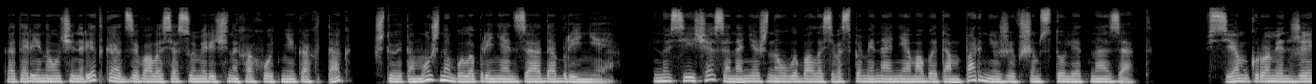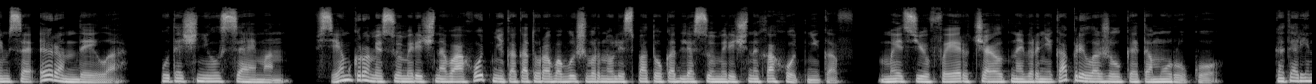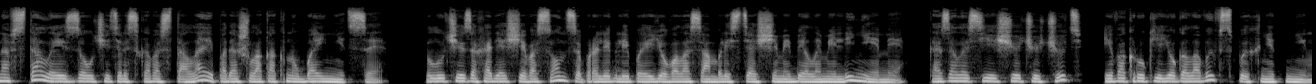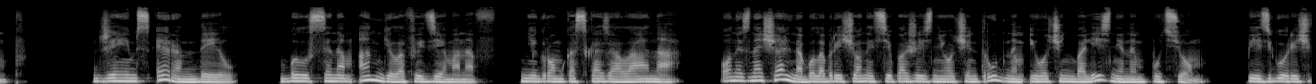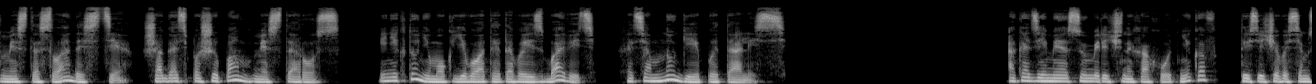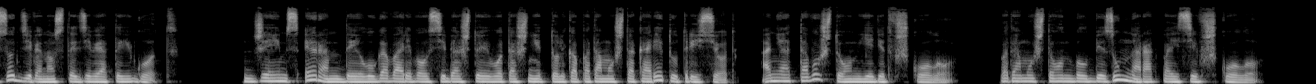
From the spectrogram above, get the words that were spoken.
Катарина очень редко отзывалась о сумеречных охотниках так, что это можно было принять за одобрение. Но сейчас она нежно улыбалась воспоминаниям об этом парне, жившем сто лет назад. «Всем, кроме Джеймса Эрондейла», — уточнил Саймон. «Всем, кроме сумеречного охотника, которого вышвырнули с потока для сумеречных охотников. Мэтью Фейрчайлд наверняка приложил к этому руку. Катарина встала из-за учительского стола и подошла к окну бойницы. Лучи заходящего солнца пролегли по ее волосам блестящими белыми линиями. Казалось, еще чуть-чуть, и вокруг ее головы вспыхнет нимб. Джеймс Эрондейл был сыном ангелов и демонов, негромко сказала она. Он изначально был обречен идти по жизни очень трудным и очень болезненным путем. Пить горечь вместо сладости, шагать по шипам вместо роз. И никто не мог его от этого избавить, хотя многие пытались. Академия сумеречных охотников, 1899 год. Джеймс Эрондейл уговаривал себя, что его тошнит только потому, что карету трясет, а не от того, что он едет в школу. Потому что он был безумно рад пойти в школу.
